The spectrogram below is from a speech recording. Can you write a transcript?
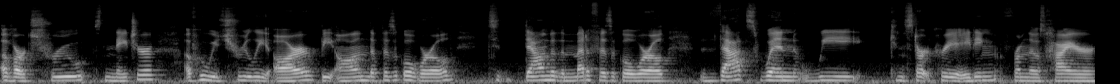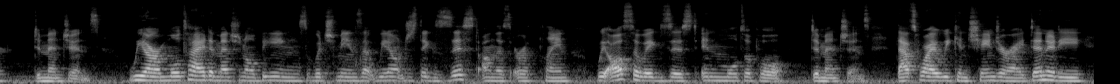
of our true nature, of who we truly are beyond the physical world, to, down to the metaphysical world, that's when we can start creating from those higher dimensions. We are multidimensional beings, which means that we don't just exist on this earth plane, we also exist in multiple dimensions. That's why we can change our identity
